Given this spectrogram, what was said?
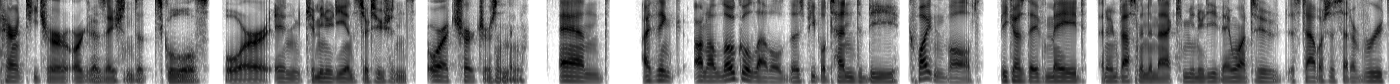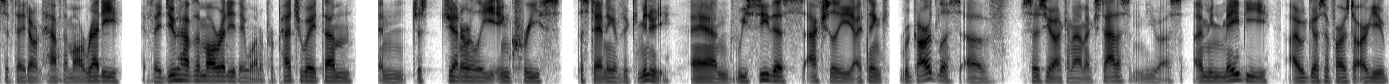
parent teacher organizations at schools or in community institutions or a church or something. And I think on a local level, those people tend to be quite involved because they've made an investment in that community. They want to establish a set of roots if they don't have them already. If they do have them already, they want to perpetuate them and just generally increase the standing of the community. And we see this actually, I think, regardless of socioeconomic status in the US. I mean, maybe I would go so far as to argue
